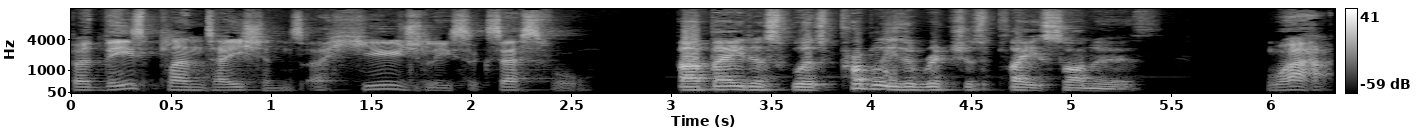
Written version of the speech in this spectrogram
But these plantations are hugely successful. Barbados was probably the richest place on earth. Wow.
